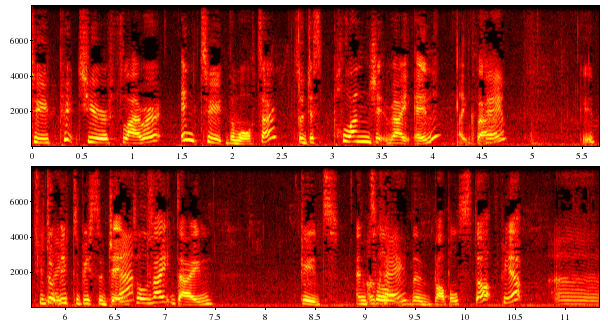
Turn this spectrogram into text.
to put your flower into the water. So just plunge it right in, like that. Okay. Good. You don't Like need to be so gentle. that? Right down. Good. Until Okay. the bubbles stop. Yep. Uh,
